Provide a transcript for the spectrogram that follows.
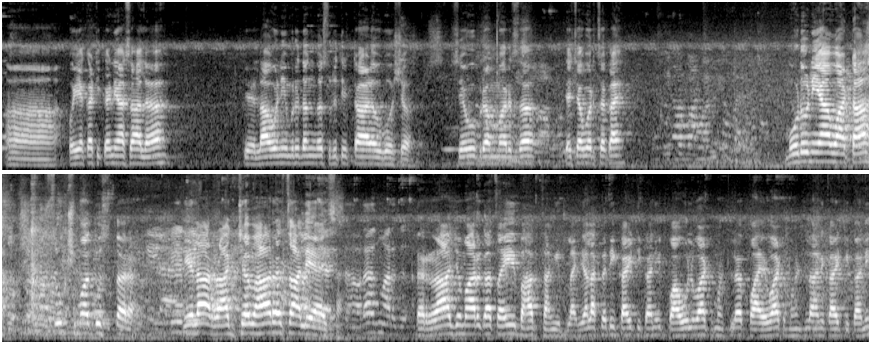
एका ठिकाणी असं आलं की लावणी मृदंग श्रुती टाळ घोष. सेव ब्रह्मरस त्याच्यावरचं काय? मोडून या वाटा सूक्ष्म दुस्तर. केला राज्यभार चाले तर राजमार्गाचाही भाग सांगितला. याला कधी काही ठिकाणी पाऊलवाट म्हटलं पायवाट म्हटलं आणि काही ठिकाणी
